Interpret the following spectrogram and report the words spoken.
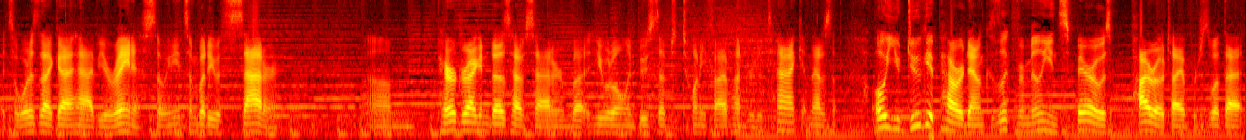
Right, so what does that guy have? Uranus. So we need somebody with Saturn. Um, Paradragon does have Saturn, but he would only boost up to 2500 attack, and that is... Oh, you do get powered down, because look, Vermilion Sparrow is Pyro type, which is what that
